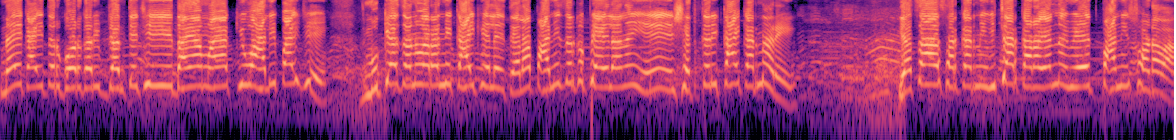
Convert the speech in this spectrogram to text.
नाही काही तर गोरगरीब जनतेची दया माया किंवा आली पाहिजे. मुख्य जनावरांनी काय केलंय? त्याला पाणी जर का प्यायला नाहीये शेतकरी काय करणार आहे? याचा सरकारने विचार करावा यांना वेळेत पाणी सोडावा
